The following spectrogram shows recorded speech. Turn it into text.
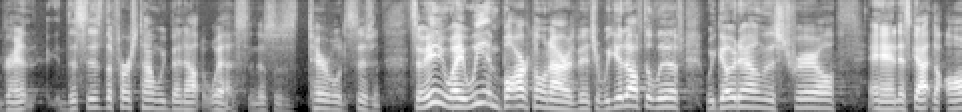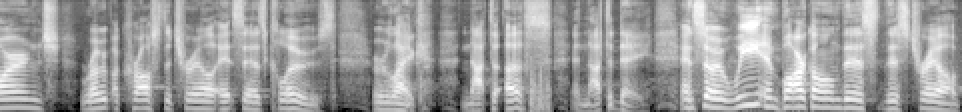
Granted, this is the first time we've been out west, and this was a terrible decision. So, anyway, we embark on our adventure. We get off the lift, we go down this trail, and it's got the orange rope across the trail. It says closed. We're like, not to us and not today. And so we embark on this, this trail.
